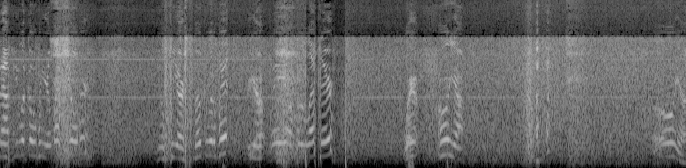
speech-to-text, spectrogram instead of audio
Now, if you look over your left shoulder, you'll see our smoke a little bit. Yeah. Way off to the left there. Where? Oh yeah. oh yeah.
